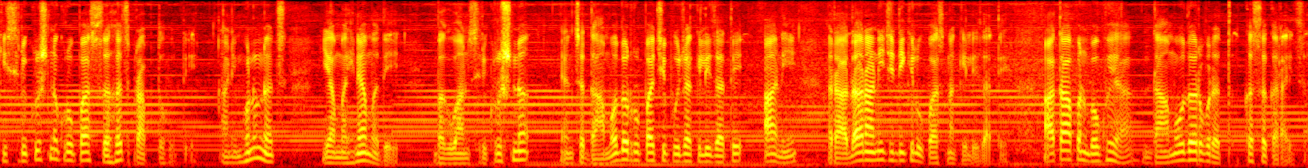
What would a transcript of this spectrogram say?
की श्रीकृष्ण कृपा सहज प्राप्त होते. आणि म्हणूनच या महिन्यामध्ये भगवान श्रीकृष्ण यांचं दामोदर रूपाची पूजा केली जाते आणि राधा राणीची देखील उपासना केली जाते. आता आपण बघूया दामोदर व्रत कसं करायचं.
